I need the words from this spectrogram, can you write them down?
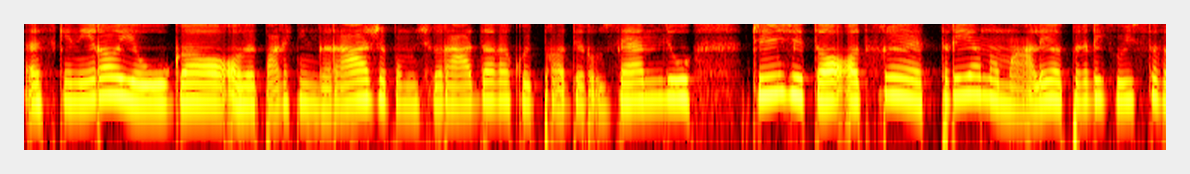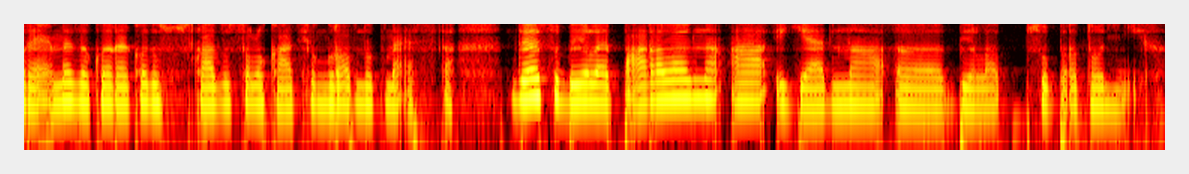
e, skenirao je ugao ove parking garaže pomoću radara koji prodira u zemlju. Činići to, otkrio je tri anomalije otprilike u isto vreme za koje je rekao da su u skladu sa lokacijom grobnog mesta. Dve su bile paralelne, a jedna uh, bila suprotno od njih.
